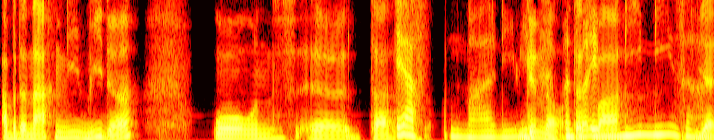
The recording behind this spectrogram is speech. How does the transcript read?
aber danach nie wieder. Und äh, das Ersten Mal nie wieder. Genau, Man soll das eben war nie, nie sagen. ja,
